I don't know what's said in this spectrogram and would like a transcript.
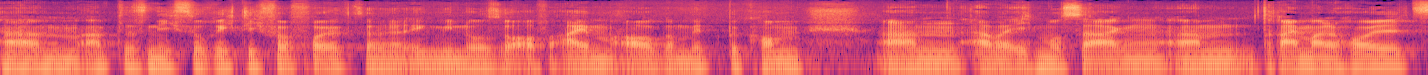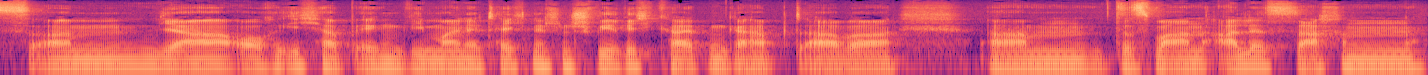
Ähm, habe das nicht so richtig verfolgt, sondern irgendwie nur so auf einem Auge mitbekommen. Ähm, aber ich muss sagen, ähm, dreimal Holz, ähm, ja, auch ich habe irgendwie meine technischen Schwierigkeiten gehabt, aber ähm, das waren alles Sachen,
